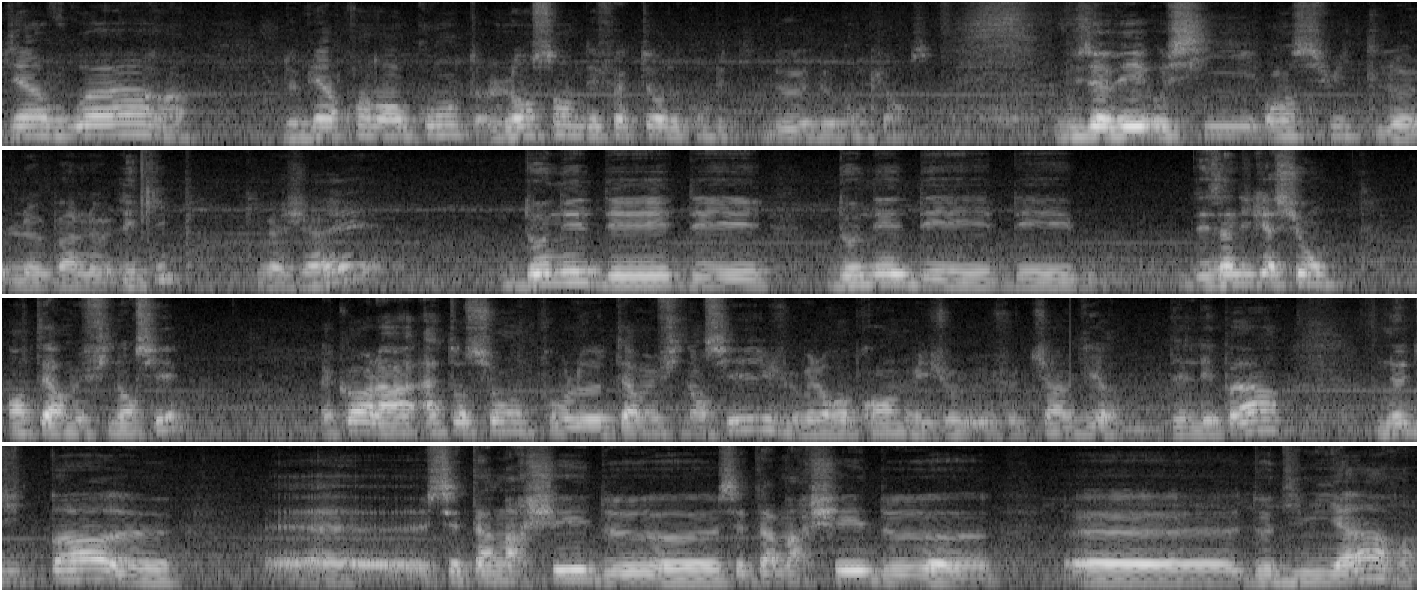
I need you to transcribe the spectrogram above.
bien voir, de bien prendre en compte l'ensemble des facteurs de, de, de concurrence. Vous avez aussi ensuite le- le- ben, le- l'équipe qui va gérer, donner des, des, donner des, des, des indications en termes financiers. D'accord? Attention pour le terme financier, je vais le reprendre, mais je, je tiens à le dire dès le départ. Ne dites pas euh, euh, c'est un marché de, euh, un marché de, de 10 milliards.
